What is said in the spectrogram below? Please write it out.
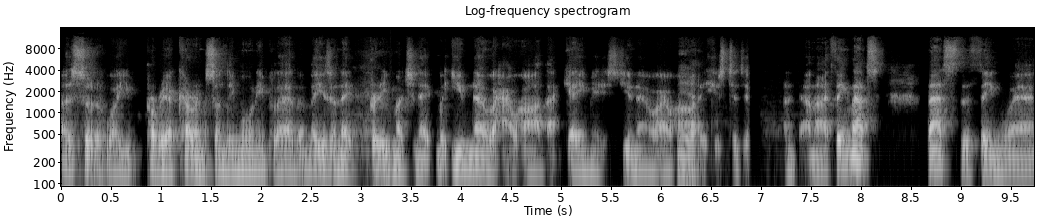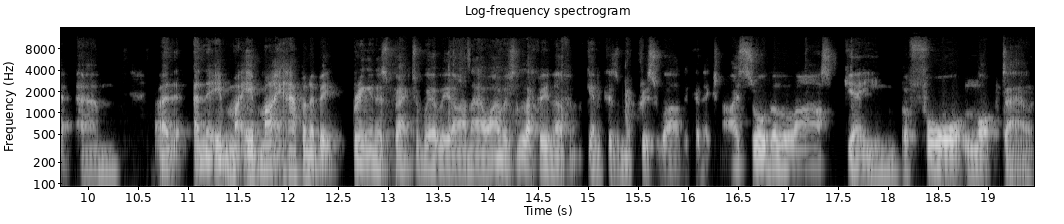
as sort of well, you probably a current Sunday morning player, but me as a neck, pretty much a neck. But you know how hard that game is. You know how hard it is to do. And, and I think that's that's the thing where. Um, and, and it might it might happen a bit, bringing us back to where we are now. I was lucky enough again because of my Chris Wilder connection. I saw the last game before lockdown.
